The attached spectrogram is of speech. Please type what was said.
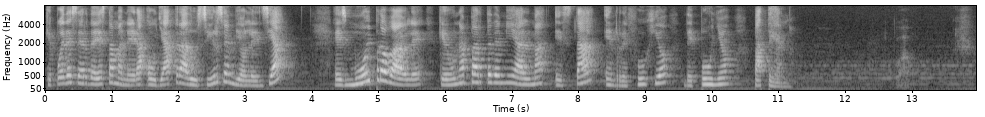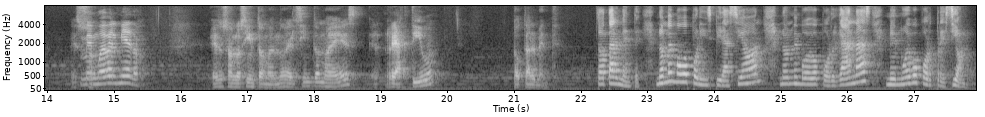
que puede ser de esta manera o ya traducirse en violencia, es muy probable que una parte de mi alma está en refugio de puño paterno. Wow. Me son- mueve el miedo. Esos son los síntomas, ¿no? El síntoma es reactivo totalmente. Totalmente. No me muevo por inspiración, no me muevo por ganas, me muevo por presión.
